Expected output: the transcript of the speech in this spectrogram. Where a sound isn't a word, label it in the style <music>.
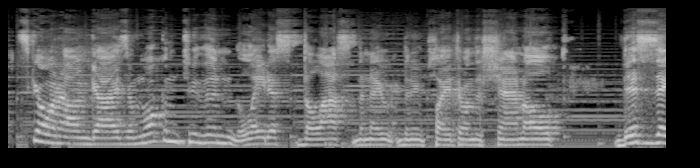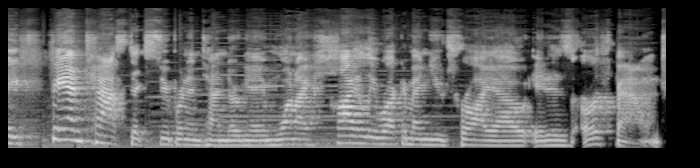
What's going on, guys? And welcome to the latest, the last, the new, the new playthrough on the channel. This is a fantastic Super Nintendo game, one I highly recommend you try out. It is Earthbound.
